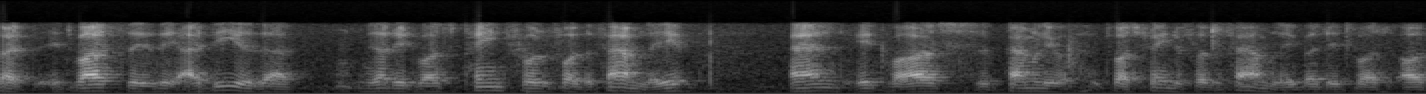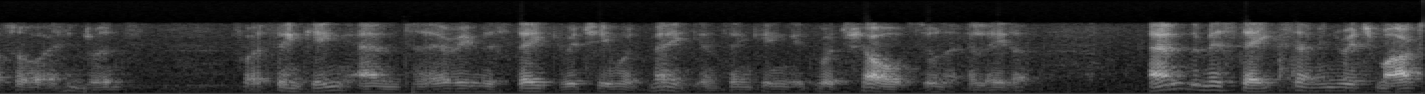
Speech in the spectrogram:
but it was the, the idea that that it was painful for the family, and it was family. It was painful for the family, but it was also a hindrance for thinking, and every mistake which he would make in thinking, it would show sooner or later. And the mistakes, I mean, which Marx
